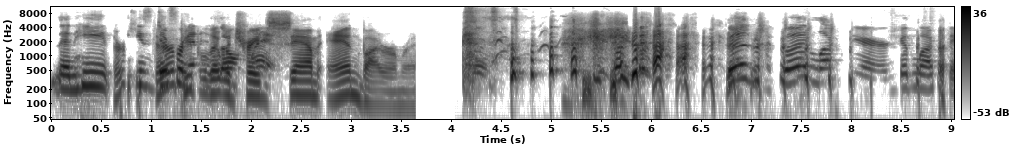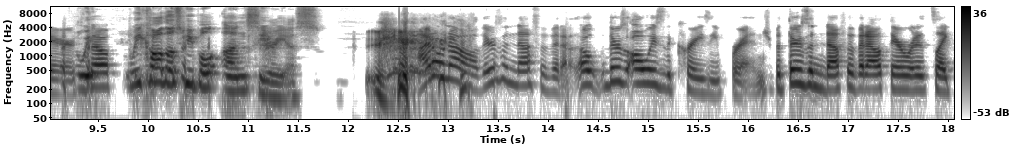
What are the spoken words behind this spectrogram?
then he There, he's there are different. people that would trade way. Sam and Byram right. good good luck there. Good luck there. We, so we call those people unserious. I don't know. There's enough of it. Out- oh, there's always the crazy fringe, but there's enough of it out there where it's like,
